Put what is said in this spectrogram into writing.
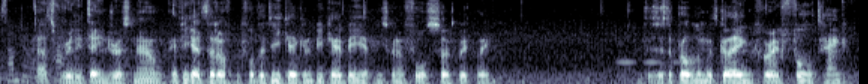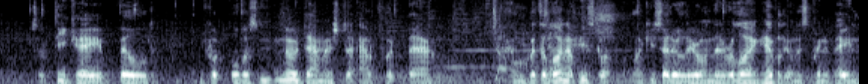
is under That's attack. really dangerous now. If he gets that off before the DK can BKB it, he's going to fall so quickly. This is the problem with going for a full tank sort of DK build. You've got almost no damage to output there. And with the lineup he's got, like you said earlier on, they're relying heavily on this Queen of Pain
